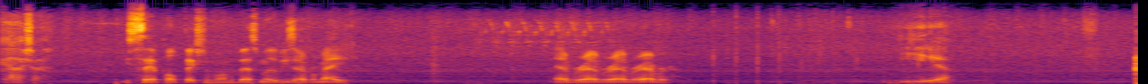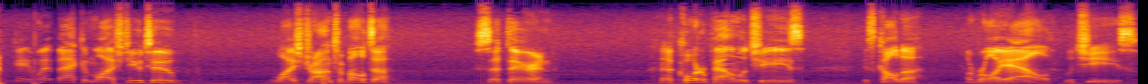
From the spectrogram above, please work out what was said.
Gosh, I you said Pulp Fiction is one of the best movies ever made. Ever, ever, ever, ever. Yeah. Okay, went back and watched YouTube. Watched John Travolta sit there and a quarter pound with cheese. It's called a, a Royale with cheese.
